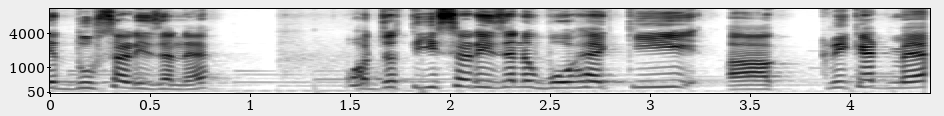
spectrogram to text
ये दूसरा रीज़न है। और जो तीसरा रीज़न है वो है कि आ, क्रिकेट में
